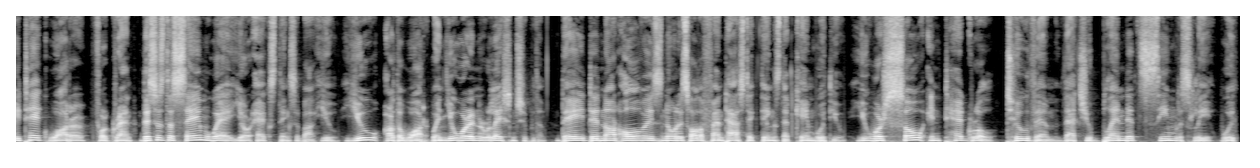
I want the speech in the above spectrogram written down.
We take water for granted. This is the same way your ex thinks about you. You are the water. When you were in a relationship with them, they did not always notice all the fantastic things that came with you. You were so integral to them that you blended seamlessly with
